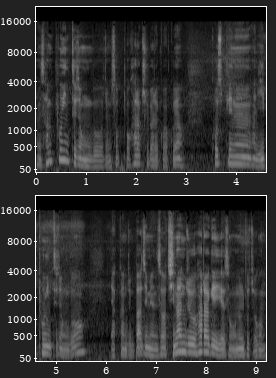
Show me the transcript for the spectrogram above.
한 3포인트 정도 좀 소폭 하락 출발할 것 같고요. 코스피는 한 2포인트 정도 약간 좀 빠지면서 지난주 하락에 이어서 오늘도 조금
